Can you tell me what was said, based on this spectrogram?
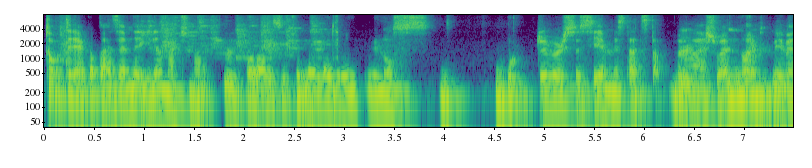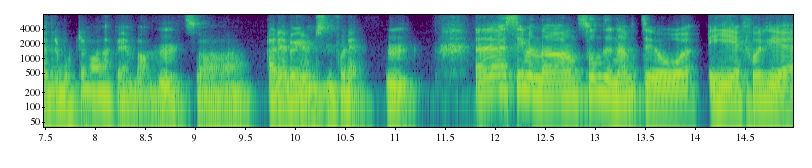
topp tre kapteinsemner i den matchen. her. Og da hvis vi skulle legge inn Brunos borte versus hjemmestats, da. Han er så enormt mye bedre borte enn hva han er på hjemmebane. Så er det begrunnelsen for det. mm. Eh, Simen, han Sondre nevnte jo i forrige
